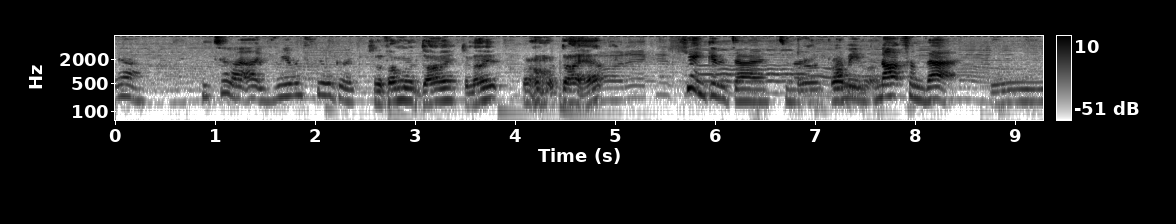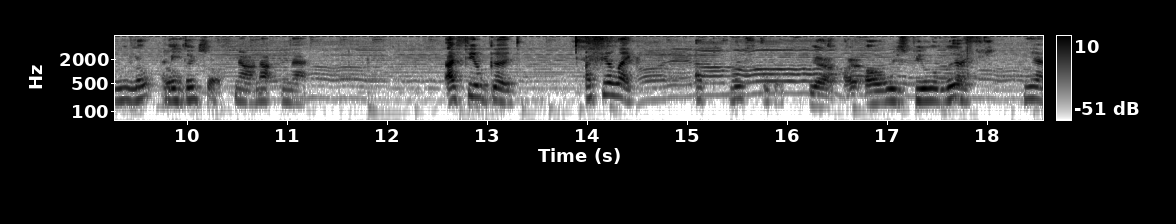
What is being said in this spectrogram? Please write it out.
Yeah. Me too. I, I really feel good. So if I'm gonna die tonight, or I'm gonna die happy, You ain't gonna die tonight. I mean, not. not from that. mm, nope, I I don't think so. No, not from that. I feel good. I feel like uplifted. Yeah, I always feel a lift. Yeah.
